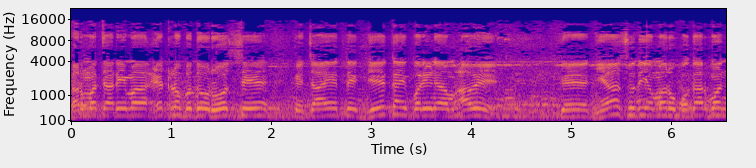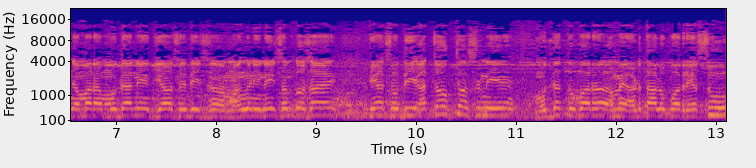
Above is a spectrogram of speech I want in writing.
કર્મચારીમાં એટલો બધો રોષ છે કે ચાહે તે જે કાંઈ પરિણામ આવે કે જ્યાં સુધી અમારું પગાર પણ અમારા મુદ્દાની જ્યાં સુધી માંગણી નહીં સંતોષાય, ત્યાં સુધી અચોક્કસની મુદ્દત ઉપર અમે હડતાલ ઉપર રહેશું.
